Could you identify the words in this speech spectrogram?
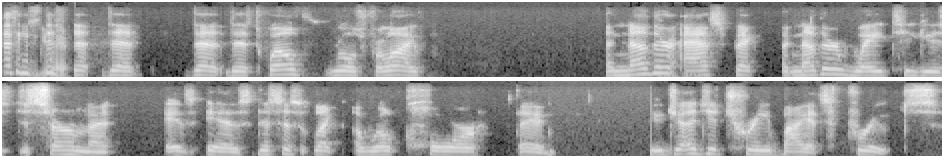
I think this, that that that the twelve rules for life. Another Mm-hmm. aspect, another way to use discernment is is this is like a real core thing. You judge a tree by its fruits.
